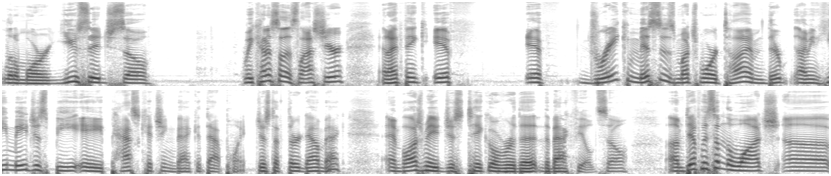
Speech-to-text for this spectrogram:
little more usage. So we kind of saw this last year, and I think if if Drake misses much more time, there I mean he may just be a pass catching back at that point, just a third down back, and Balaj may just take over the the backfield. So um, definitely something to watch. Uh,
